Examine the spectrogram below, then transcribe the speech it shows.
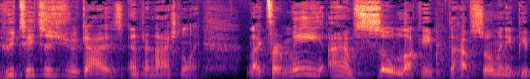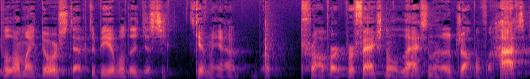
Who teaches you guys internationally? Like for me, I am so lucky to have so many people on my doorstep to be able to just give me a, a proper professional lesson at a drop of a hat.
